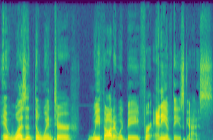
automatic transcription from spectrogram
It wasn't the winter we thought it would be for any of these guys.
